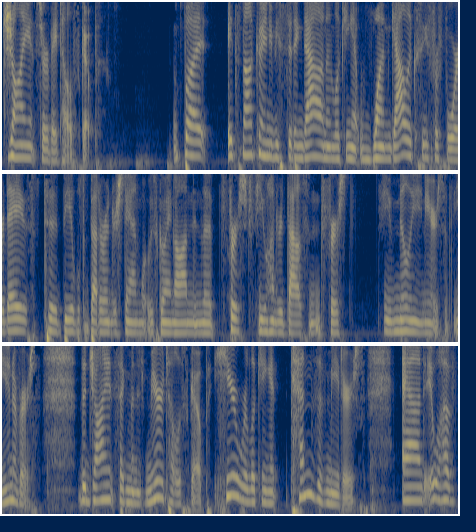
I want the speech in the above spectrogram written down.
Giant survey telescope. But it's not going to be sitting down and looking at one galaxy for four days to be able to better understand what was going on in the first few hundred thousand, first few million years of the universe. The giant segmented mirror telescope, here we're looking at tens of meters and it will have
